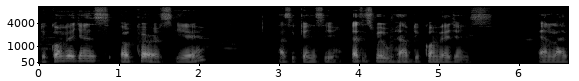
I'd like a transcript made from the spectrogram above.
The convergence occurs here, as you can see. That is where we have the convergence. And like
